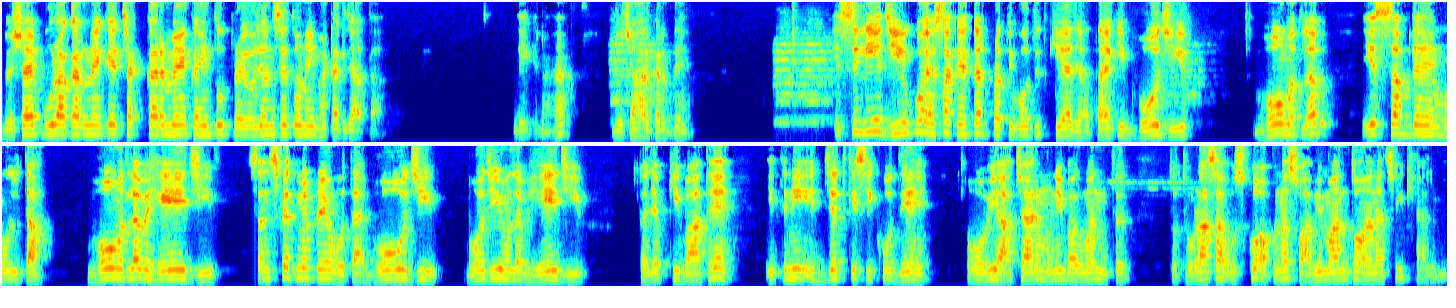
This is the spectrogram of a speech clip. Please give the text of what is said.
विषय पूरा करने के चक्कर में कहीं तू प्रयोजन से तो नहीं भटक जाता। देखना, है हाँ? विचार करते हैं। इसलिए जीव को ऐसा कहकर प्रतिबोधित किया जाता है कि भो जीव भो मतलब ये शब्द है मूलता। भो मतलब हे जीव। संस्कृत में प्रयोग होता है, भो जीव। भो जीव मतलब हे जीव। गजब की बात है, इतनी इज़्ज़त किसी को दें, वो भी आचार्य मुनि भगवंत तो थोड़ा सा उसको अपना स्वाभिमान तो आना चाहिए ख्याल में।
